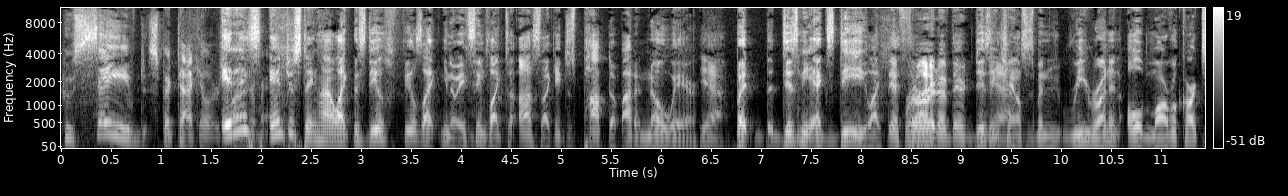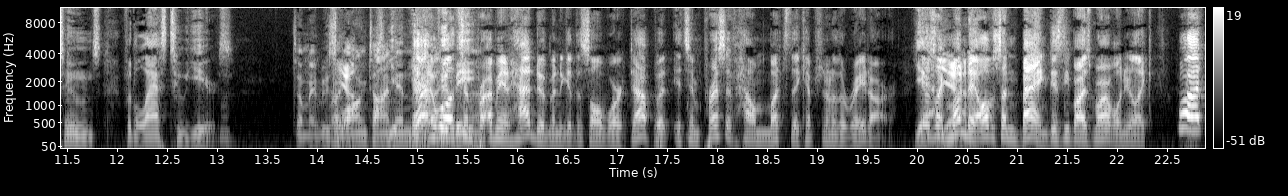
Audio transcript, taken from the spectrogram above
who saved Spectacular. It Spider-Man. is interesting how like this deal feels like you know it seems like to us like it just popped up out of nowhere. Yeah. But the Disney XD, like their third Right. of their Disney Yeah. channels, has been rerunning old Marvel cartoons for the last two years. Hmm. So maybe it was a Yeah. long time Yeah, in there. Yeah, well, it's be. impre- I mean, it had to have been to get this all worked out, but it's impressive how much they kept it under the radar. Yeah, it was like Yeah. Monday, all of a sudden, bang! Disney buys Marvel, and you're like, "What?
